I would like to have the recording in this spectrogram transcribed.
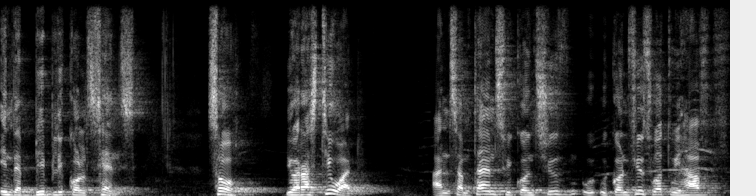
in the biblical sense. So, you are a steward, and sometimes we confuse, we confuse what we have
